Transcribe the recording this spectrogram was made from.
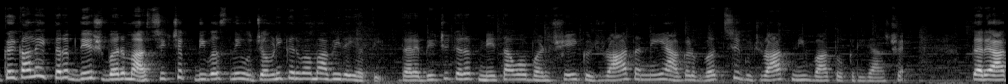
ગઈકાલે એક તરફ દેશભરમાં શિક્ષક દિવસની ઉજવણી કરવામાં આવી રહી હતી, ત્યારે બીજી તરફ નેતાઓ ભણશે ગુજરાત અને આગળ વધશે ગુજરાતની વાતો કરી રહ્યા છે. ત્યારે આ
